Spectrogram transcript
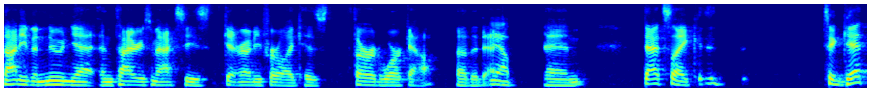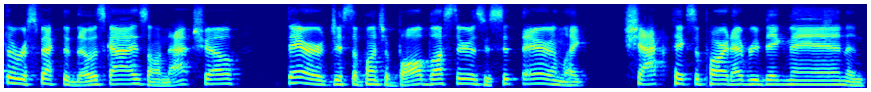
not even noon yet, and Tyrese Maxey's getting ready for like his third workout of the day. Yeah. And that's like to get the respect of those guys on that show, they're just a bunch of ball busters who sit there and like Shaq picks apart every big man and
